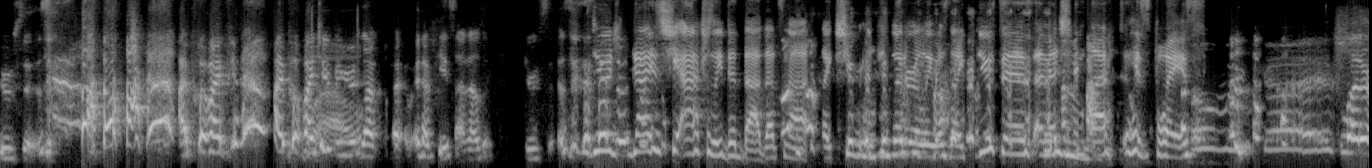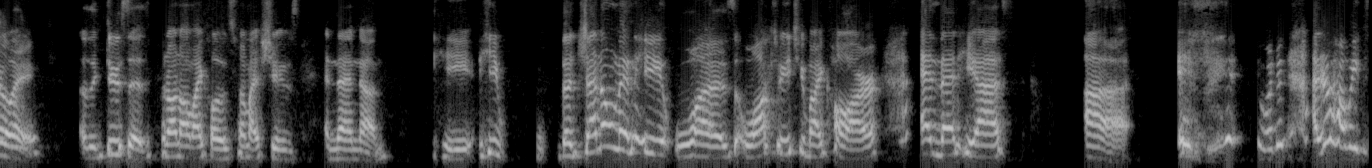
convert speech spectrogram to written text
deuces. I put my I put my wow. two fingers up in a peace sign. I was like, deuces. Dude, guys, she actually did that. That's not like she literally was like deuces, and then she left his place. Oh my gosh! literally, I was like deuces. Put on all my clothes, put on my shoes, and then um, he he the gentleman he was walked me to my car, and then he asked, uh, if what did, I don't know how we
